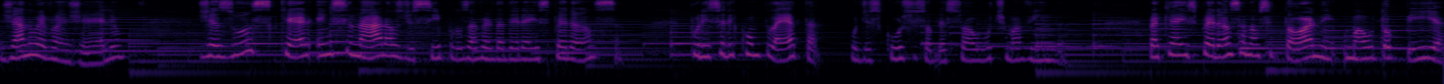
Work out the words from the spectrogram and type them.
Já no Evangelho, Jesus quer ensinar aos discípulos a verdadeira esperança. Por isso, ele completa o discurso sobre a sua última vinda para que a esperança não se torne uma utopia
